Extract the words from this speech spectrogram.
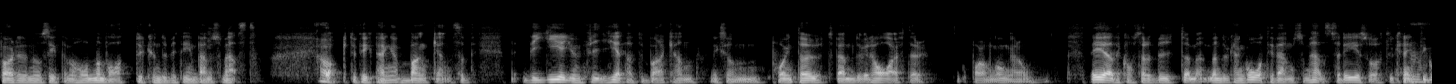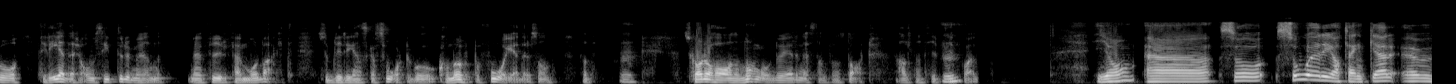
Fördelen med att sitta med honom var att du kunde byta in vem som helst. Ja. Och du fick pengar på banken. Så det ger ju en frihet att du bara kan liksom pointa ut vem du vill ha efter ett par omgångar. Det är att det kostar ett byte men, men du kan gå till vem som helst. För det är ju så att du kan inte gå till Eder. Om sitter du med en, med en 4-5 målvakt så blir det ganska svårt att gå komma upp och få Ederson. Så att, Mm. Ska du ha honom någon gång då är det nästan från start. Alternativt Mm. till poäng. Ja, eh, så, så är det jag tänker. Eh,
